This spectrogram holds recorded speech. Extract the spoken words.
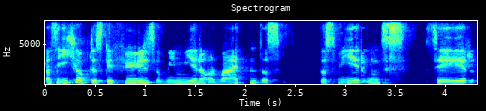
also ich habe das Gefühl, so wie wir arbeiten, dass, dass wir uns sehr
